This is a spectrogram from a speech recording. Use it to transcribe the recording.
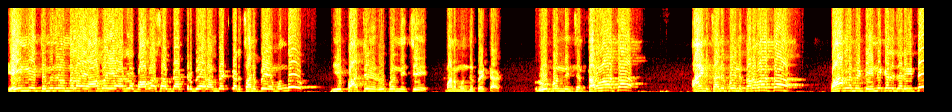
ఎన్ని తొమ్మిది వందల యాభై ఆరులో బాబాసాహెబ్ డాక్టర్ బిఆర్ అంబేద్కర్ చనిపోయే ముందు ఈ పార్టీని రూపొందించి మన ముందు పెట్టాడు. రూపొందించిన తర్వాత ఆయన చనిపోయిన తర్వాత పార్లమెంట్ ఎన్నికలు జరిగితే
